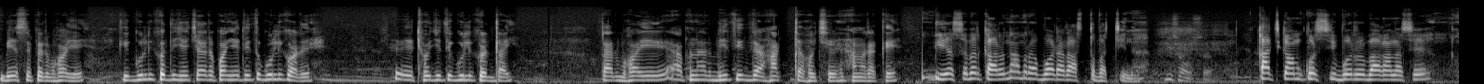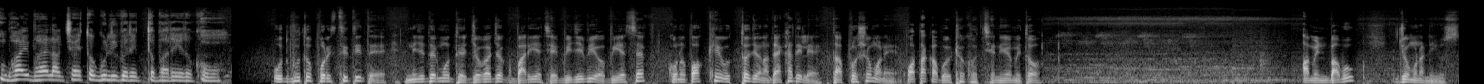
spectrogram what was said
বিএসএফের ভয়ে। কি গুলি করে দিয়েছে চার পাঁচটি তো গুলি করে এঠো যদি গুলি করে দেয়। তার ভয়ে আপনার ভিত্তিতে হাঁটতে হচ্ছে আমাকে বিএসএফের কারণে আমরা বর্ডার আসতে পারছি না। কাজ কাম করছি বড়োর বাগান আছে। ভয় ভয় লাগছে হয়তো গুলি করে দিতে পারে এরকম। উদ্ভূত পরিস্থিতিতে নিজেদের মধ্যে যোগাযোগ বাড়িয়েছে বিজিবি ও বিএসএফ। কোনো পক্ষে উত্তেজনা দেখা দিলে তা প্রশমনে পতাকা বৈঠক হচ্ছে নিয়মিত। আমিন বাবু যমুনা নিউজ।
